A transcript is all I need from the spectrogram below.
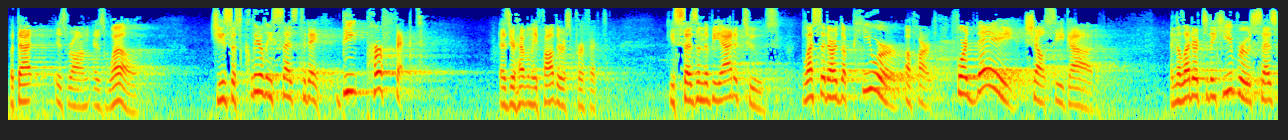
But that is wrong as well. Jesus clearly says today, be perfect as your heavenly Father is perfect. He says in the Beatitudes, Blessed are the pure of heart, for they shall see God. And the letter to the Hebrews says,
